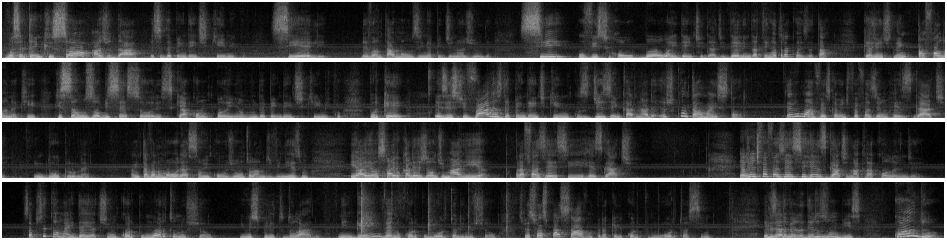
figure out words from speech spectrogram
Você tem que só ajudar esse dependente químico se ele levantar a mãozinha pedindo ajuda. Se o vício roubou a identidade dele, ainda tem outra coisa, tá? Que a gente nem tá falando aqui, que são os obsessores que acompanham um dependente químico, porque existem vários dependentes químicos desencarnados. Deixa eu contar uma história. Teve uma vez que a gente foi fazer um resgate em duplo, né? A gente estava numa oração em conjunto lá no Divinismo, e aí eu com a Legião de Maria para fazer esse resgate. E a gente foi fazer esse resgate na Cracolândia. Só para você ter uma ideia, tinha um corpo morto no chão e o espírito do lado. Ninguém vê no corpo morto ali no chão. As pessoas passavam por aquele corpo morto assim. Eles eram verdadeiros zumbis. Quando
